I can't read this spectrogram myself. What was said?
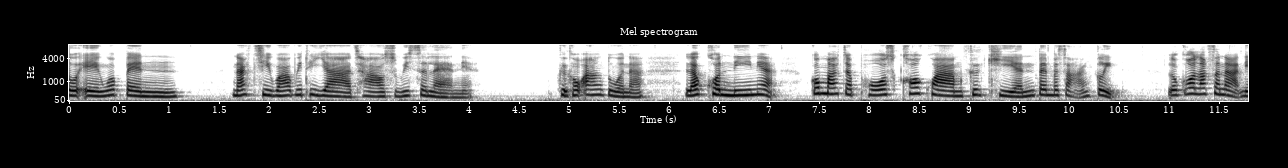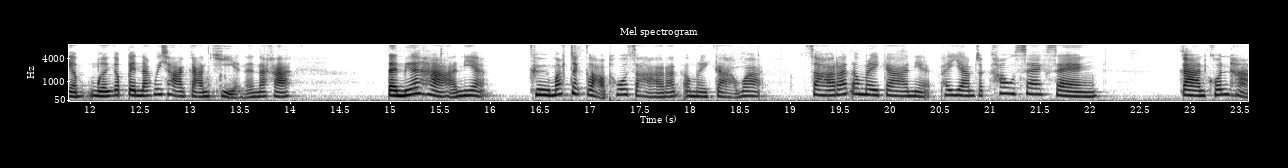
ตัวเองว่าเป็นนักชีววิทยาชาวสวิตเซอร์แลนด์เนี่ย คือเขาอ้างตัวนะ แล้วคนนี้เนี่ยก็มักจะโพสต์ข้อความคือเขียนเป็นภาษาอังกฤษ แล้วก็ลักษณะเนี่ยเหมือนกับเป็นนักวิชาการเขียนนะนะคะ แต่เนื้อหาเนี่ยคือมักจะกล่าวโทษสหรัฐอเมริกาว่า สหรัฐอเมริกาเนี่ยพยายามจะเข้าแทรกแซงการค้นหา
